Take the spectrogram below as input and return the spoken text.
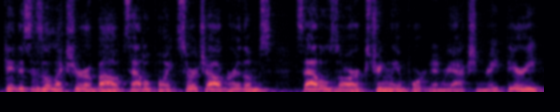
Okay, this is a lecture about saddle point search algorithms. Saddles are extremely important in reaction rate theory,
